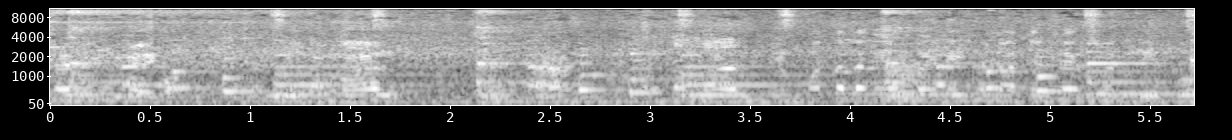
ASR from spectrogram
hindi bibigay? Ito ang mahal. Ha? Ito ang mahal. Yun po talaga yung violation natin, sir. Sa tipo.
